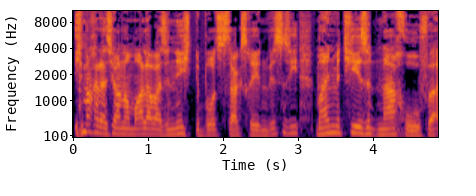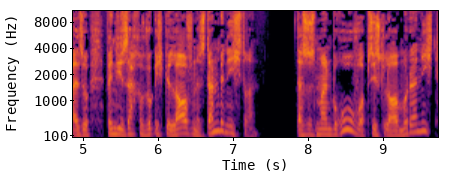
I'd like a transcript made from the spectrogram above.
Ich mache das ja normalerweise nicht, Geburtstagsreden, wissen Sie. Mein Metier sind Nachrufe, also wenn die Sache wirklich gelaufen ist, dann bin ich dran. Das ist mein Beruf, ob Sie es glauben oder nicht.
